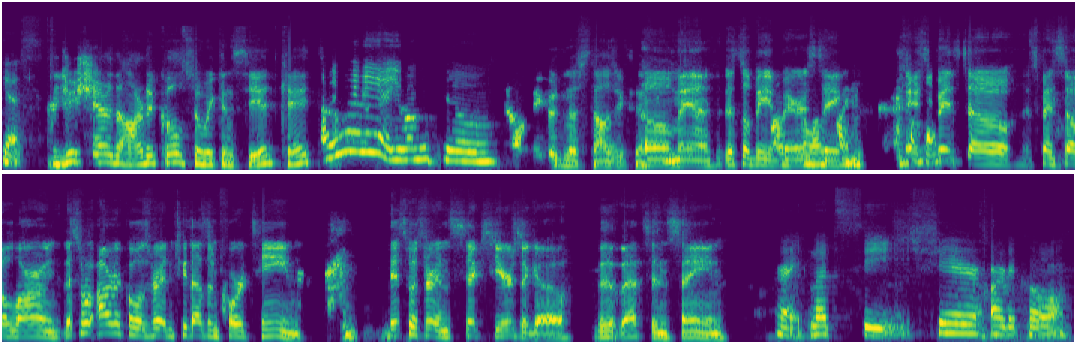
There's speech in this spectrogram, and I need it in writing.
Yes. Could you share the article so we can see it, Kate? Oh, yeah, yeah. You want me to? That'll be a good nostalgic thing. Oh, man. This will be embarrassing it's been so it's been so long. This article was written 2014. This was written six years ago. That's insane. All right, let's see. Share article.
